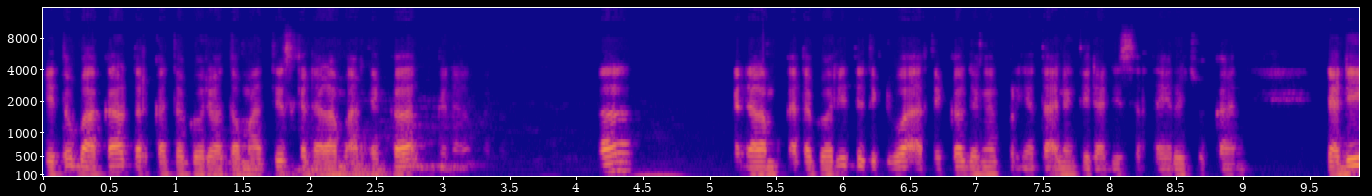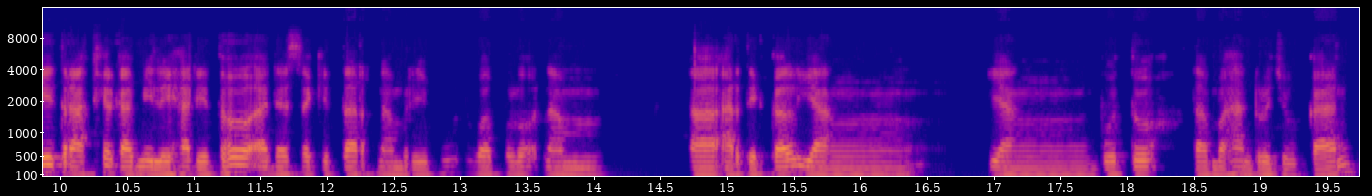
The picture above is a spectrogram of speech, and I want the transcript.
itu bakal terkategori otomatis ke dalam artikel ke dalam ke dalam kategori titik dua artikel dengan pernyataan yang tidak disertai rujukan. Jadi terakhir kami lihat itu ada sekitar 6026 uh, artikel yang yang butuh tambahan rujukan,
